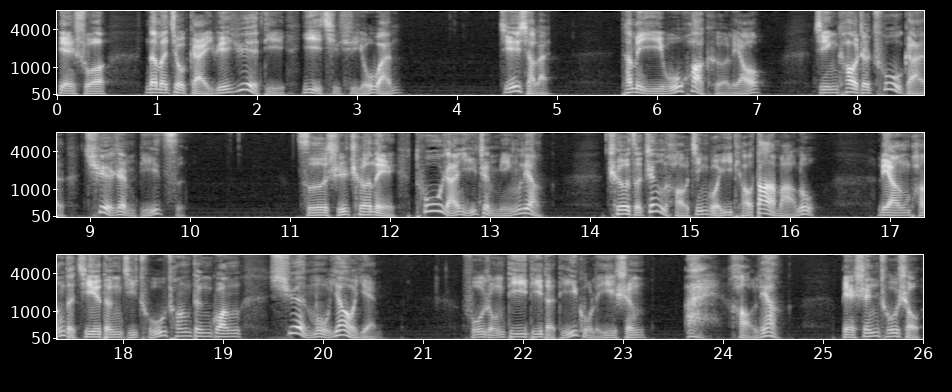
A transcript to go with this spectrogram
便说：“那么就改约月底一起去游玩。”接下来，他们已无话可聊，仅靠着触感确认彼此。此时，车内突然一阵明亮，车子正好经过一条大马路，两旁的街灯及橱窗灯光炫目耀眼。芙蓉低低的嘀咕了一声：“哎，好亮！”便伸出手，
